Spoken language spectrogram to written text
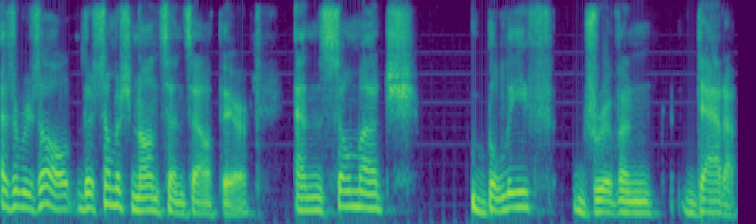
As a result, there's so much nonsense out there and so much belief driven data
